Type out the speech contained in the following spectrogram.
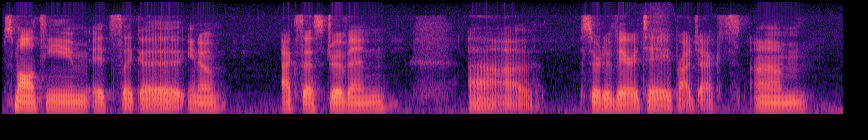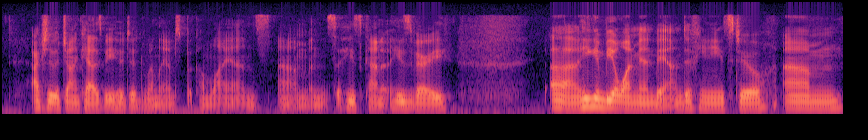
small team. It's like a you know, access driven, uh, sort of verite project. Um, actually, with Jon Kasbe, who did When Lambs Become Lions, um, and so he's kind of he's very. Uh, he can be a one man band if he needs to. Um,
